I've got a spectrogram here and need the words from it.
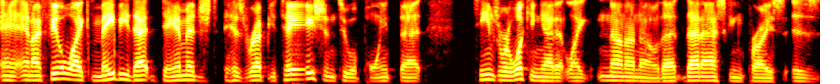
And, and I feel like maybe that damaged his reputation to a point that teams were looking at it like, no, no, no, that that asking price is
